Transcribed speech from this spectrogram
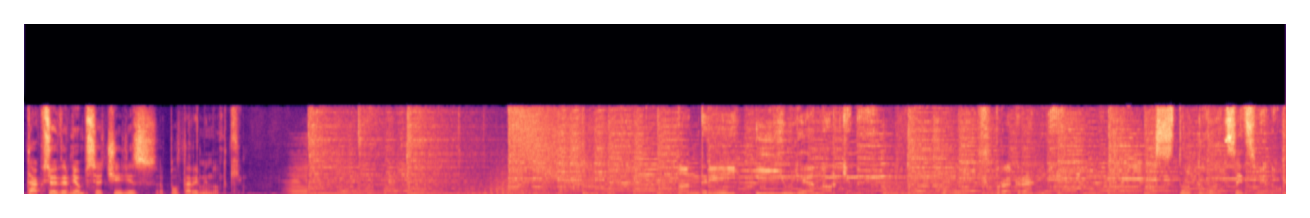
Так, все, вернемся через полторы минутки. Андрей и Юлия Норкины. В программе 120 минут.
